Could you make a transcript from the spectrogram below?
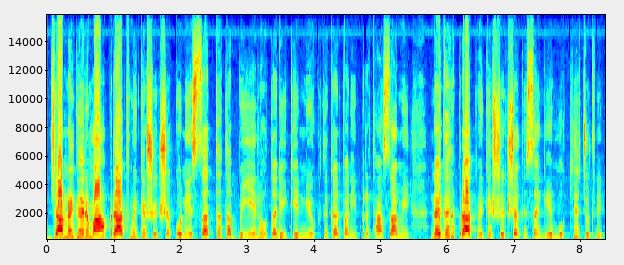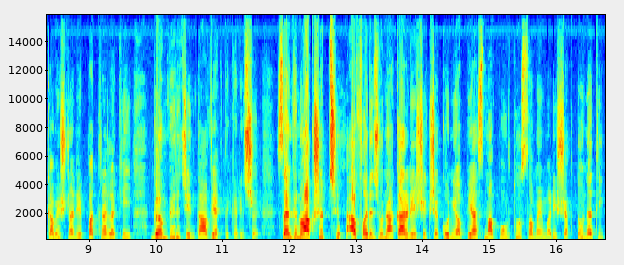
જામનગરમાં પ્રાથમિક શિક્ષકોને સતત બીએલઓ તરીકે નિયુક્ત કરવાની પ્રથા સામે નગર પ્રાથમિક શિક્ષક સંઘે મુખ્ય ચૂંટણી કમિશનરને પત્ર લખી ગંભીર ચિંતા વ્યક્ત કરી છે. સંઘનો આક્ષેપ છે, આ ફરજોના કારણે શિક્ષકોને અભ્યાસમાં પૂરતો સમય મળી શકતો નથી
